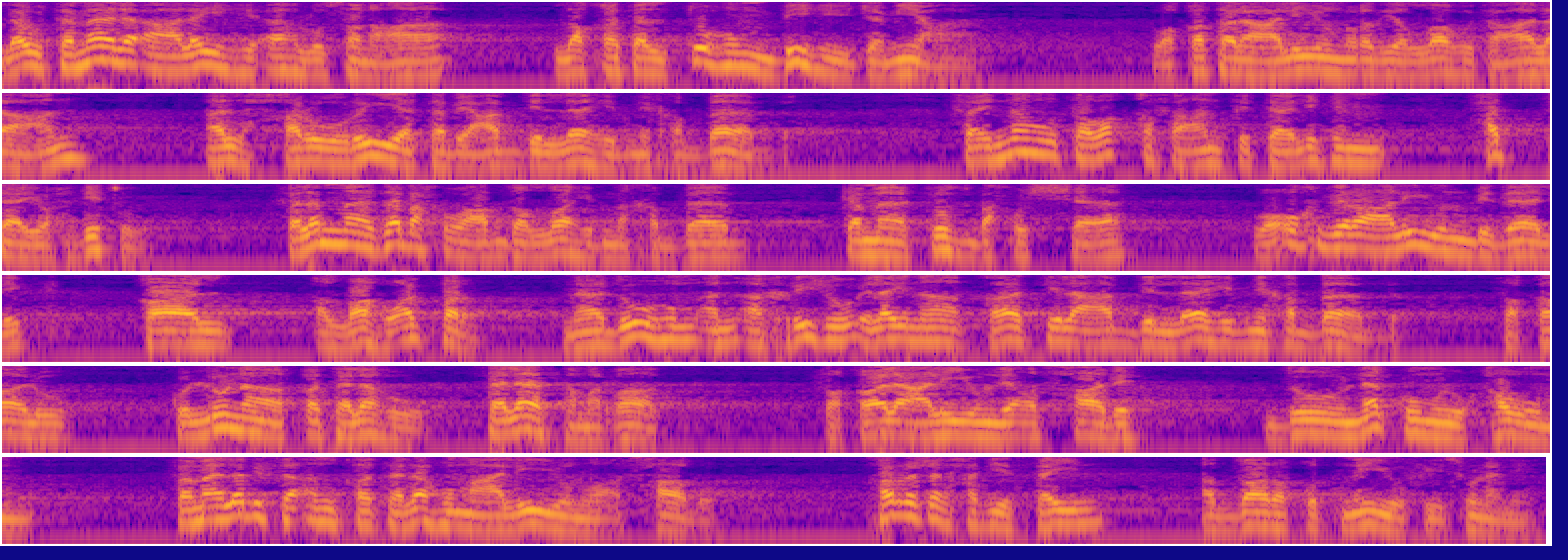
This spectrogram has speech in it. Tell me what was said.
لو تمالأ عليه أهل صنعاء لقتلتهم به جميعا. وقتل علي رضي الله تعالى عنه الحرورية بعبد الله بن خباب فإنه توقف عن قتالهم حتى يحدثوا. فلما ذبحوا عبد الله بن خباب كما تذبح الشاة وأخبر علي بذلك قال الله أكبر نادوهم أن أخرجوا إلينا قاتل عبد الله بن خباب. فقالوا كلنا قتله ثلاث مرات. فقال علي لأصحابه دونكم القوم فما لبث أن قتلهم علي وأصحابه. خرج الحديثين الدار قطني في سننه.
